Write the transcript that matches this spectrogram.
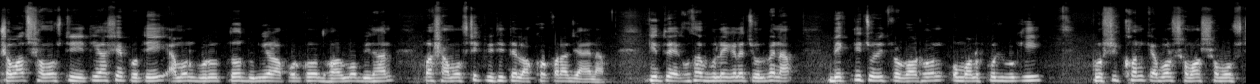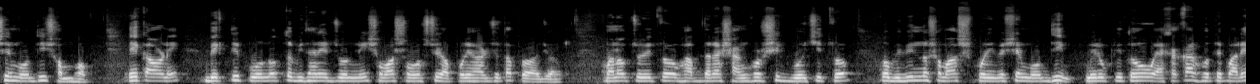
সমাজ সমষ্টির ইতিহাসের প্রতি এমন গুরুত্ব দুনিয়ার অপর কোনো ধর্ম, বিধান বা সামষ্টিক রীতিতে লক্ষ্য করা যায় না। কিন্তু একথা ভুলে গেলে চলবে না। ব্যক্তি, চরিত্র, গঠন ও মনোপযোগী প্রশিক্ষণ কেবল সমাজ সমষ্টির মধ্যেই সম্ভব। এ কারণে ব্যক্তির পূর্ণত্ব বিধানের জন্যই সমাজ সমষ্টির অপরিহার্যতা প্রয়োজন। মানব চরিত্র ও ভাবধারা সাংঘর্ষিক বৈচিত্র্য ও বিভিন্ন সমাজ পরিবেশের মধ্যেই মেরুকৃত ও একাকার হতে পারে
